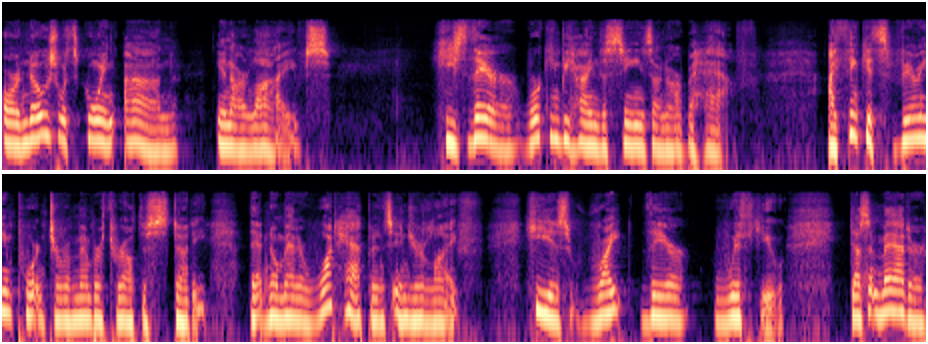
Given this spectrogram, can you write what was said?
or knows what's going on in our lives, He's there working behind the scenes on our behalf. I think it's very important to remember throughout the study that no matter what happens in your life, He is right there with you. Doesn't matter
